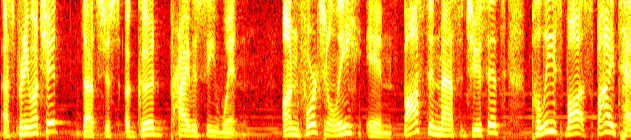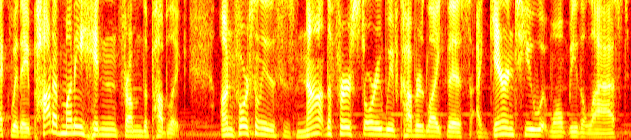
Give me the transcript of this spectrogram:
That's pretty much it. That's just a good privacy win. Unfortunately, in Boston, Massachusetts, police bought spy tech with a pot of money hidden from the public. Unfortunately, this is not the first story we've covered like this. I guarantee you it won't be the last.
